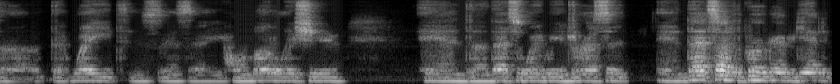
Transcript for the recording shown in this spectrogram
uh, that weight is, is a hormonal issue, and uh, that's the way we address it. And that side of the program, again,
